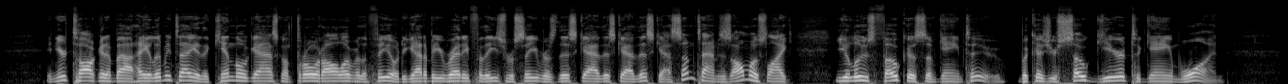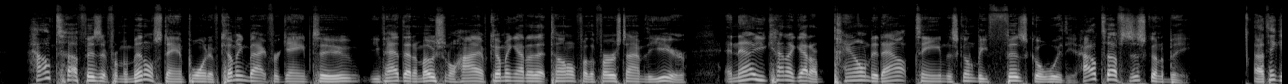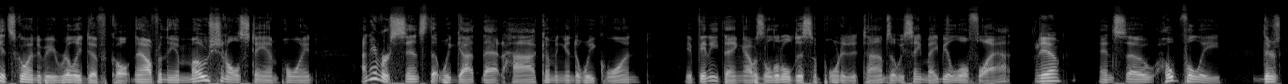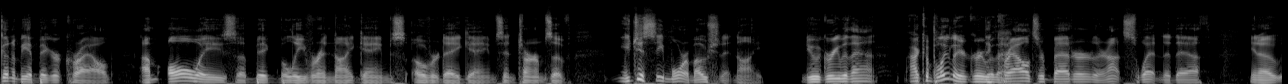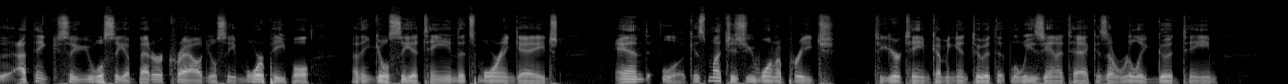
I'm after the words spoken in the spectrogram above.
and you're talking about, hey, let me tell you, the Kendall guy's going to throw it all over the field. You got to be ready for these receivers, this guy, this guy, this guy. Sometimes it's almost like you lose focus of game two because you're so geared to game one. How tough is it from a mental standpoint of coming back for game two? You've had that emotional high of coming out of that tunnel for the first time of the year, and now you kind of got a pounded out team that's going to be physical with you. How tough is this going to be? I think it's going to be really difficult. Now, from the emotional standpoint, I never sensed that we got that high coming into week one. If anything, I was a little disappointed at times that we seemed maybe a little flat. Yeah. And so hopefully there's going to be a bigger crowd. I'm always a big believer in night games over day games in terms of you just see more emotion at night. Do you agree with that? I completely agree the with that. The crowds are better. They're not sweating to death. You know, I think so you will see a better crowd. You'll see more people. I think you'll see a team that's more engaged. And look, as much as you want to preach to your team coming into it that Louisiana Tech is a really good team,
